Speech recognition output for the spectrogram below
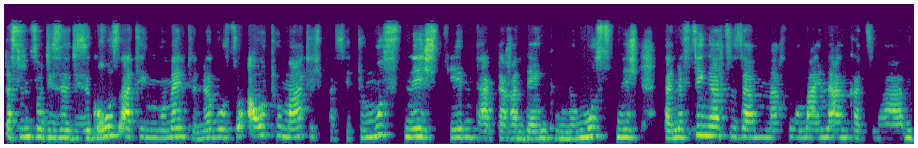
das sind so diese, diese großartigen Momente, ne, wo es so automatisch passiert. Du musst nicht jeden Tag daran denken. Du musst nicht deine Finger zusammen machen, um einen Anker zu haben.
